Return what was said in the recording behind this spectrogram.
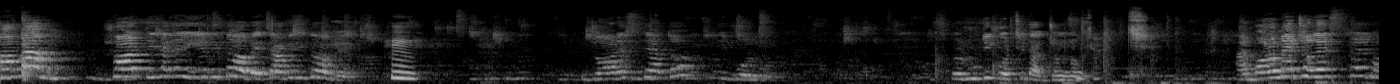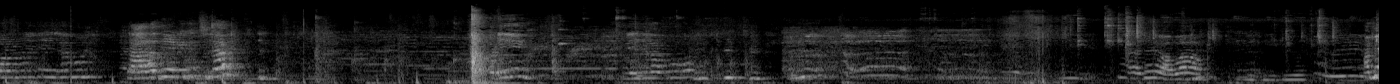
মামাম সব তিসাকে ইয়ে দিতে হবে চাবি দিতে হবে হুম জ্বর এসছে এত কি বলব রুটি করছি তার জন্য। আর বড় মেয়ে চলে এসছে বড় মেয়েকে যেমন তারা দিয়ে রেখেছিলাম। আমি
